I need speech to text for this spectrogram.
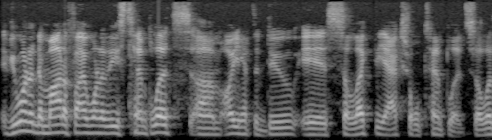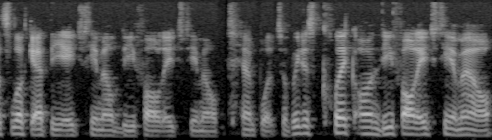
if you wanted to modify one of these templates, um, all you have to do is select the actual template. So let's look at the HTML default HTML template. So if we just click on default HTML,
